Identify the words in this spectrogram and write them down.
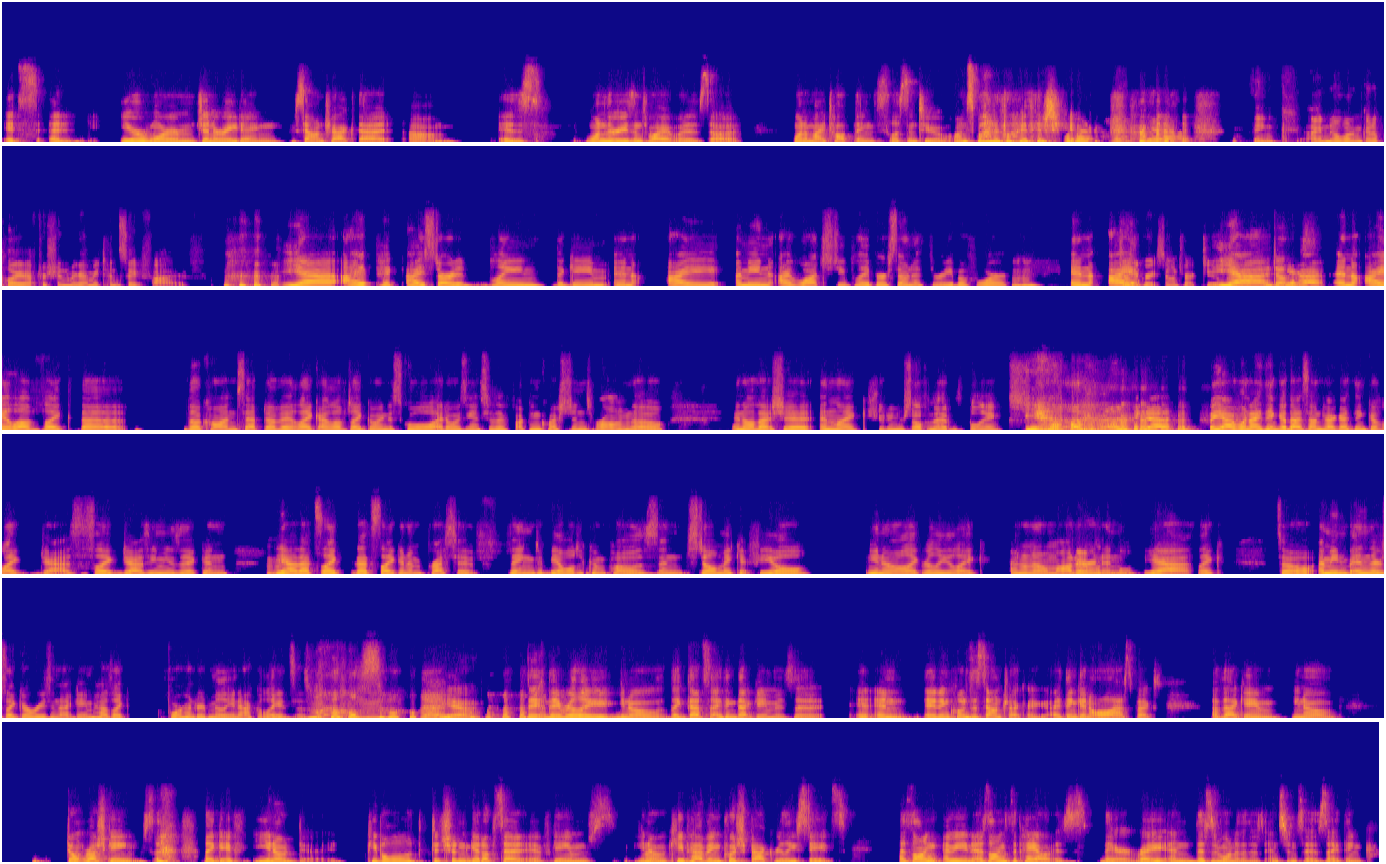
it's a earworm generating soundtrack that um, is one of the reasons why it was uh, one of my top things to listen to on Spotify this year. yeah. yeah. I think I know what I'm going to play after Shin Megami Tensei 5. yeah, I picked I started playing the game and I I mean, I watched you play Persona 3 before. Mm-hmm. And Which I has a great soundtrack too. Yeah, yeah. And I love like the the concept of it. Like I loved like going to school. I'd always answer the fucking questions wrong though. And all that shit. And like shooting yourself in the head with blanks. Yeah. yeah. But yeah, when I think of that soundtrack, I think of like jazz, it's like jazzy music. And mm-hmm. yeah, that's like that's like an impressive thing to be able to compose and still make it feel you know, like really like I don't know, modern Applicable. and yeah, yeah, like so I mean, and there's like a reason that game has like 400 million accolades as well. Mm-hmm. So yeah, they they really you know like that's I think that game is a and it includes the soundtrack. I, I think in all aspects of that game, you know, don't rush games. like if you know people shouldn't get upset if games you know keep having pushback release dates as long i mean as long as the payout is there right? And this is one of those instances i think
